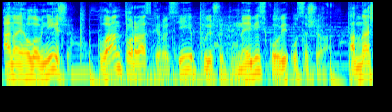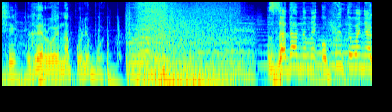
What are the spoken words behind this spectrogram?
А найголовніше, план поразки Росії пишуть не військові у США. а наші герої на полі бою. За даними опитування,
